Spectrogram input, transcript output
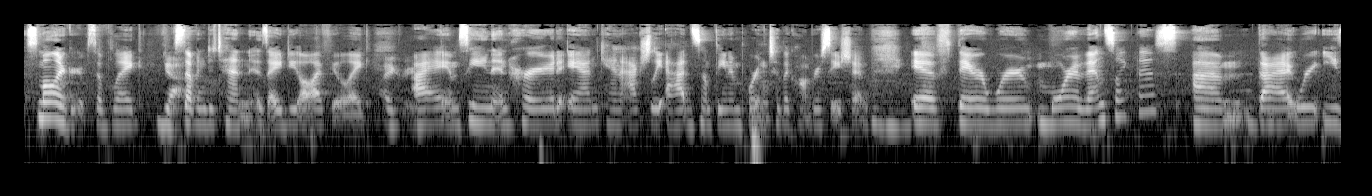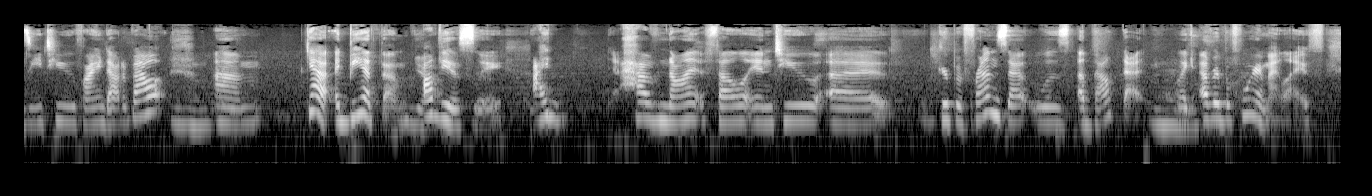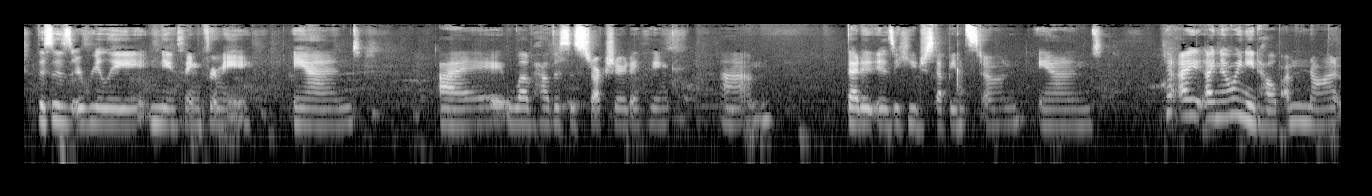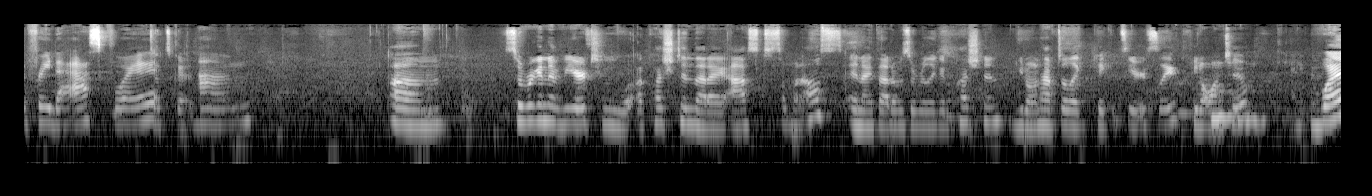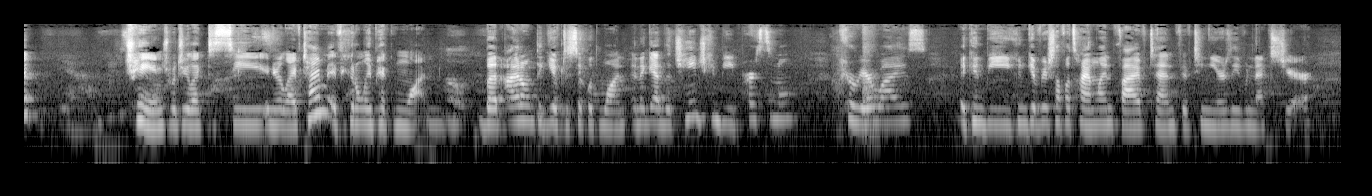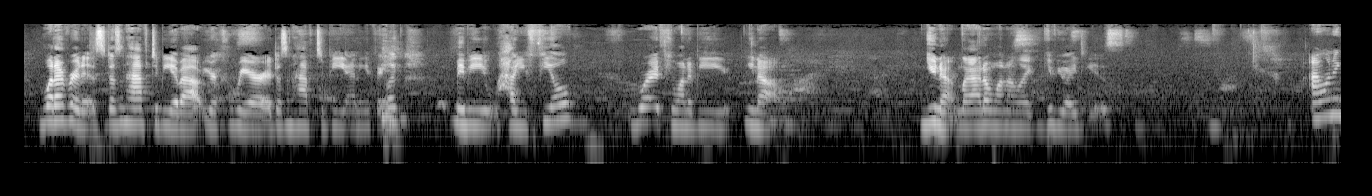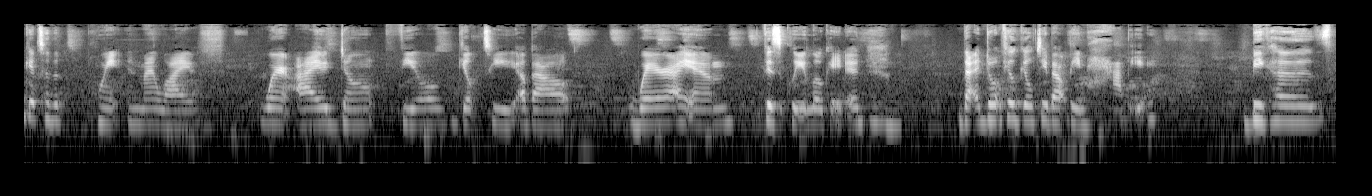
smaller groups of like Yeah. seven to 10 is ideal. I feel like I. I am seen and heard and can actually add something important to the conversation. If there were more events like this um, that were easy to find out about, um, yeah, I'd be at them, Yeah. obviously. I have not fell into a group of friends that was about that like ever before in my life. This is a really new thing for me. And I love how this is structured. I think um, that it is a huge stepping stone. And yeah, I, I know I need help. I'm not afraid to ask for it. That's good. Um, Um, so we're gonna veer to a question that I asked someone else, and I thought it was a really good question. You don't have to like take it seriously if you don't want to. Mm-hmm. What change would you like to see in your lifetime if you could only pick one? But I don't think you have to stick with one. And again, the change can be personal, career wise. It can be you can give yourself a timeline 5, 10, 15 years, even next year. Whatever it is, it doesn't have to be about your career. It doesn't have to be anything. Like maybe how you feel, or if you want to be, you know, you know, like I don't want to like give you ideas. I want to get to the point in my life where I don't feel guilty about where I am physically located. That I don't feel guilty about being happy. Because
